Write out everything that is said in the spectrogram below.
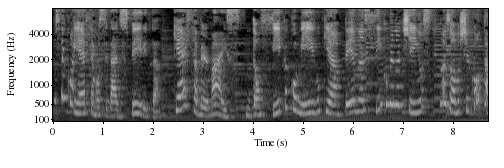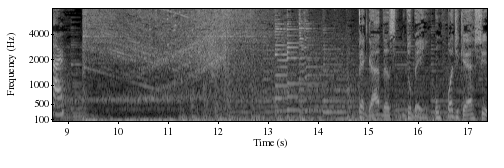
Você conhece a Mocidade Espírita? Quer saber mais? Então fica comigo que em apenas cinco minutinhos nós vamos te contar. Pegadas do Bem, um podcast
